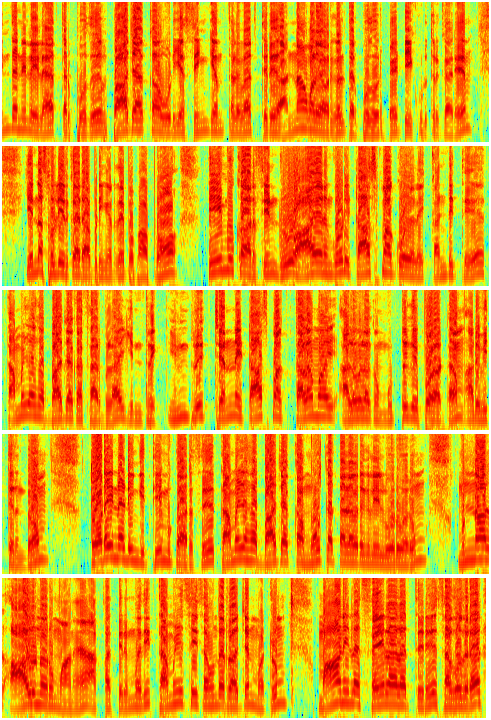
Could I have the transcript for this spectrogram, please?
இந்த நிலையில் தற்போது பாஜகவுடைய சிங்கம் தலைவர் திரு அண்ணாமலை அவர்கள் தற்போது ஒரு பேட்டி கொடுத்திருக்காரு. என்ன சொல்லியிருக்காரு அப்படிங்கிறத இப்போ பார்ப்போம் திமுக அரசின் ரூ. ஆயிரம் கோடி டாஸ்மாக் ஊழலை கண்டித்து தமிழக பாஜக சார்பில் இன்று இன்று சென்னை டாஸ்மாக் தலைமை அலுவலக முற்றுகை போராட்டம் அறிவித்திருந்தோம். தொடை நடுங்கி திமுக அரசு தமிழக பாஜக மூத்த தலைவர்களில் ஒருவரும் முன்னாள் ஆளுநருமான அக்கா திருமதி தமிழிசை சவுந்தரராஜன் மற்றும் மாநில செயலாளர் திரு சகோதரர்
